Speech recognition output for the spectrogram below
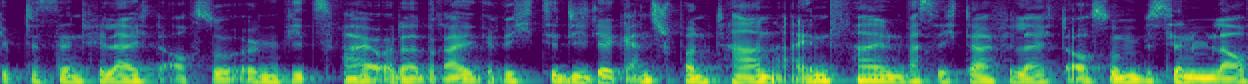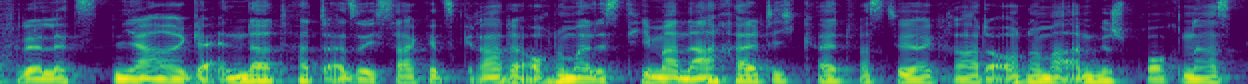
Gibt es denn vielleicht auch so irgendwie zwei oder drei Gerichte, die dir ganz spontan einfallen, was sich da vielleicht auch so ein bisschen im Laufe der letzten Jahre geändert hat? Also ich sage jetzt gerade auch nochmal das Thema Nachhaltigkeit, was du ja gerade auch nochmal angesprochen hast.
